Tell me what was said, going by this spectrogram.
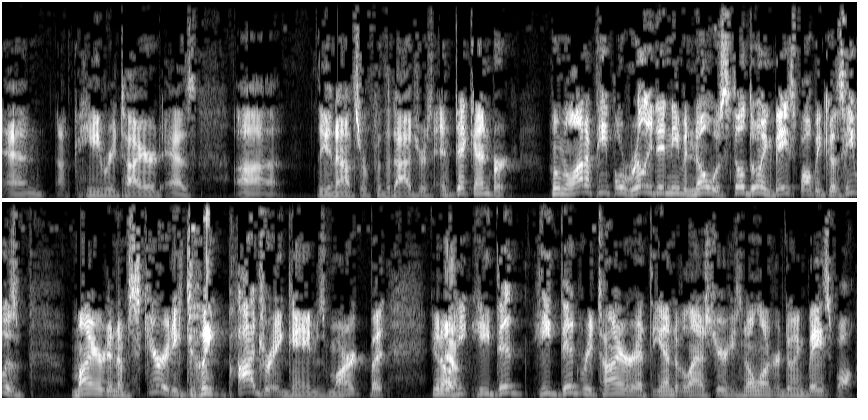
and he retired as, uh, the announcer for the Dodgers and Dick Enberg, whom a lot of people really didn't even know was still doing baseball because he was mired in obscurity doing Padre games, Mark, but you know, Yeah. he, he did, he did retire at the end of last year. He's no longer doing baseball.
